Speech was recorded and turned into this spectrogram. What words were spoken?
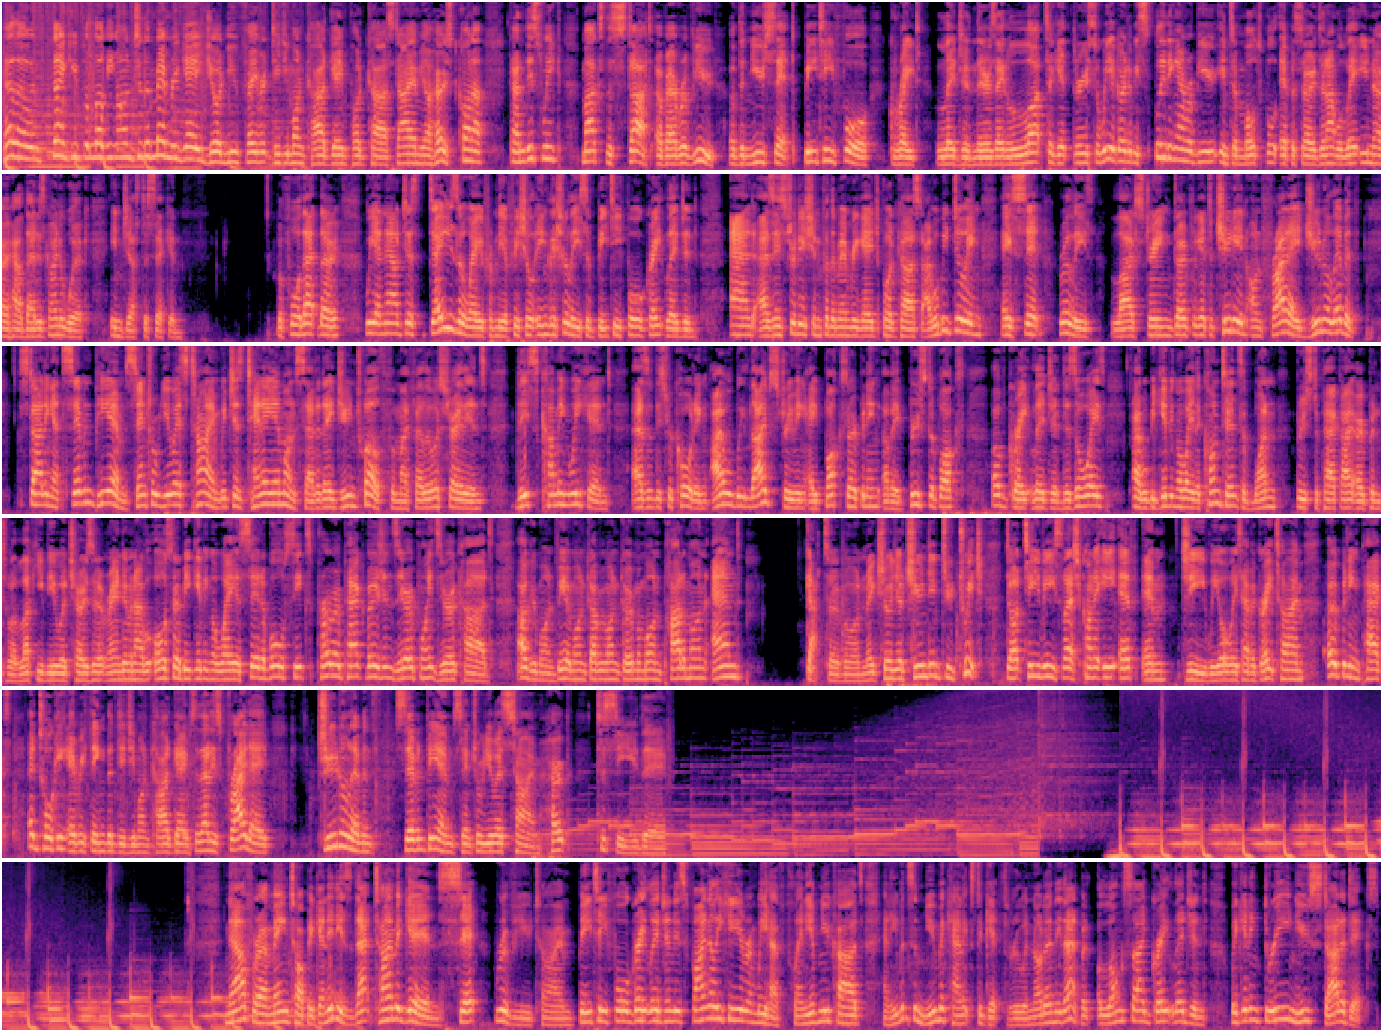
Hello, and thank you for logging on to the Memory Gauge, your new favorite Digimon card game podcast. I am your host, Connor, and this week marks the start of our review of the new set, BT4 Great Legend. There is a lot to get through, so we are going to be splitting our review into multiple episodes, and I will let you know how that is going to work in just a second. Before that, though, we are now just days away from the official English release of BT4 Great Legend, and as is tradition for the Memory Gauge podcast, I will be doing a set release live stream. Don't forget to tune in on Friday, June 11th, starting at 7 p.m. Central US time, which is 10 a.m. on Saturday, June 12th for my fellow Australians. This coming weekend, as of this recording, I will be live streaming a box opening of a booster box of Great Legend. As always, I will be giving away the contents of one booster pack I opened to a lucky viewer chosen at random, and I will also be giving away a set of all six promo pack version 0.0 cards Agumon, Biyomon, Gabumon, Gomamon, Patamon, and Gatomon. Make sure you're tuned in to twitch.tv slash ConnorEFMG. We always have a great time opening packs and talking everything the Digimon card game. So that is Friday, June 11th, 7 p.m. Central US time. Hope to see you there. Now for our main topic, and it is that time again set review time. BT4 Great Legend is finally here, and we have plenty of new cards and even some new mechanics to get through. And not only that, but alongside Great Legend, we're getting three new starter decks.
